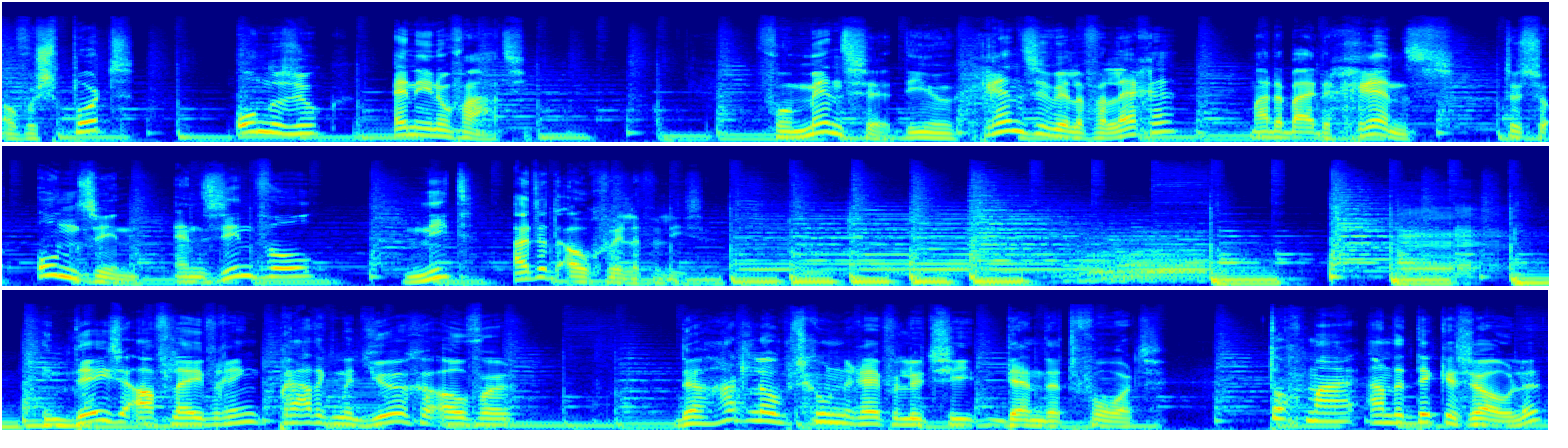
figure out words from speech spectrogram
Over sport, onderzoek en innovatie. Voor mensen die hun grenzen willen verleggen, maar daarbij de grens tussen onzin en zinvol niet uit het oog willen verliezen. In deze aflevering praat ik met Jurgen over de hardloopschoenrevolutie dendert voort. Toch maar aan de dikke zolen.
